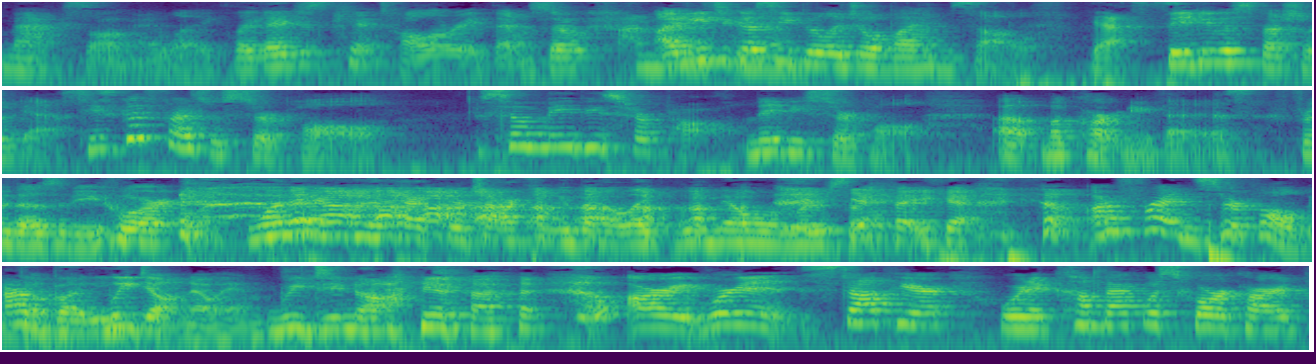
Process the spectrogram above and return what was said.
Mac song I like. Like, I just can't tolerate them. So I'm I need to go see Billy Joel by himself. Yes. Maybe with special guests. He's good friends with Sir Paul. So maybe Sir Paul. Maybe Sir Paul. Uh, McCartney, that is. For those of you who aren't. Wondering who the heck we're talking about, like we know him or something. yeah, yeah. Our friend Sir Paul. We Our don't- buddy. We don't know him. We do not. All right, we're going to stop here. We're going to come back with scorecard.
